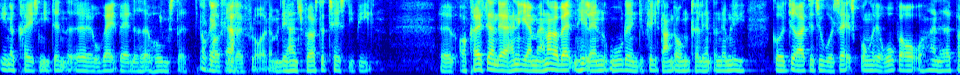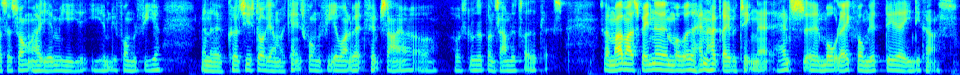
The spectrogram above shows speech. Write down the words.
inderkredsen i den øh, ovalbane, der hedder Homestead, Okay, også ja. i Florida. Men det er hans første test i bilen. Øh, og Christian der, han, jamen, han har jo valgt en helt anden rute end de fleste andre unge talenter, nemlig gået direkte til USA, sprunget i Europa over. Han havde et par sæsoner herhjemme i, i hjemlig Formel 4, men øh, kørte sidste år i amerikansk Formel 4, hvor han vandt fem sejre og, og sluttede på en samlet tredjeplads. Så en meget, meget spændende måde, han har grebet tingene. Hans øh, mål er ikke Formel 1, det er IndyCars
